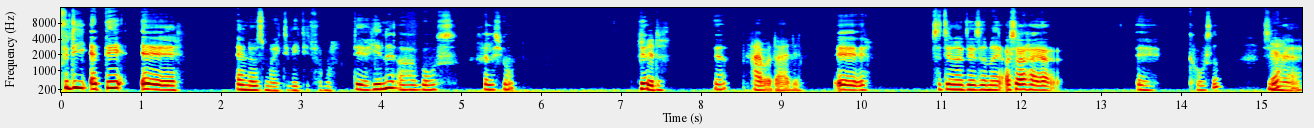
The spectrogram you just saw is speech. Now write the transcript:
Fordi at det øh, er noget, som er rigtig vigtigt for mig. Det er hende og vores relation. Ja. Fedt. Ja. Ej, hvor dejligt. Øh, så det er noget, det jeg har taget med. Og så har jeg øh, korset, som ja. jeg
